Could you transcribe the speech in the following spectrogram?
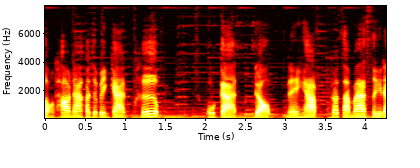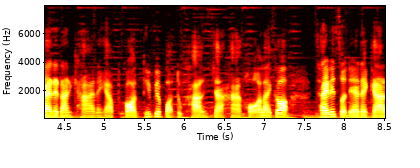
2 เท่านะ ก็จะเป็นการเพิ่มโอกาสดรอปนะครับ ก็สามารถซื้อได้ในร้านค้านะครับ ก่อนที่จะปลดทุกครั้งจะหาของอะไรก็ใช้ในส่วนนี้ในการ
